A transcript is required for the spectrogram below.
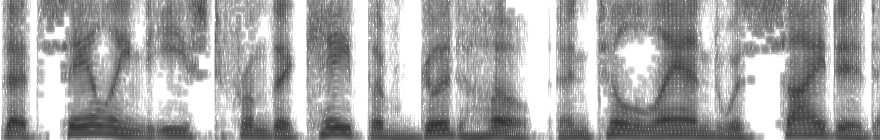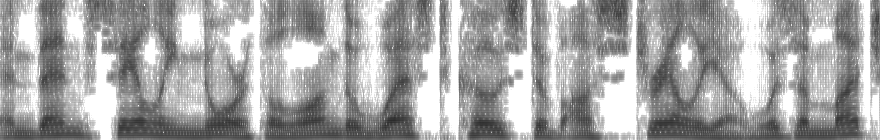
that sailing east from the Cape of Good Hope until land was sighted and then sailing north along the west coast of Australia was a much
